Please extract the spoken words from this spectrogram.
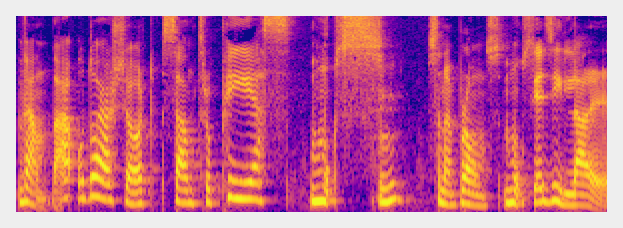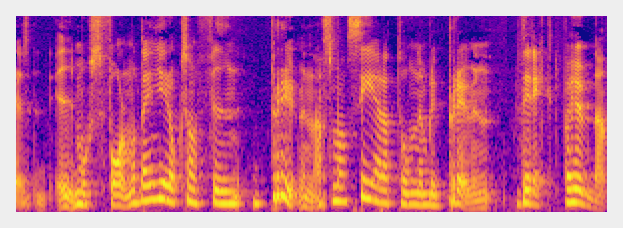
vända. Och då har jag kört Saint-Tropez mousse. Sån här bronsmousse. Jag gillar i mousseform. Och den ger också en fin brun. Alltså man ser att tonen blir brun direkt på huden.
